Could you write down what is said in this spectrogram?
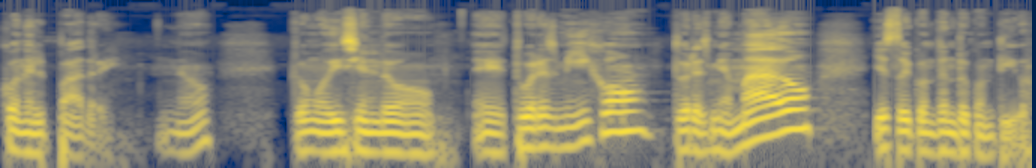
con el Padre, ¿no? Como diciendo, eh, tú eres mi hijo, tú eres mi amado y estoy contento contigo.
